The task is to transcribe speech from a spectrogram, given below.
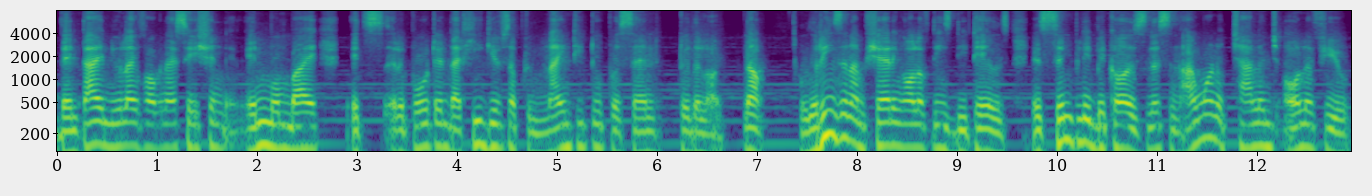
the entire new life organization in mumbai it's reported that he gives up to 92% to the lord. Now the reason I'm sharing all of these details is simply because, listen, I want to challenge all of you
